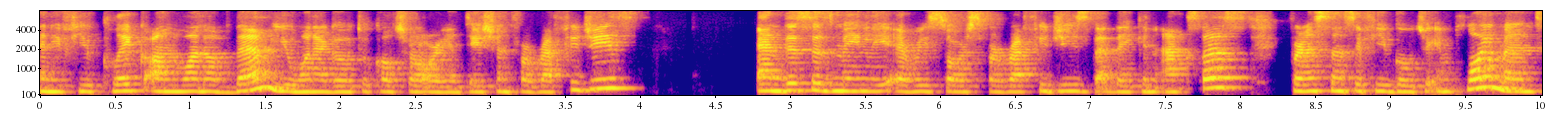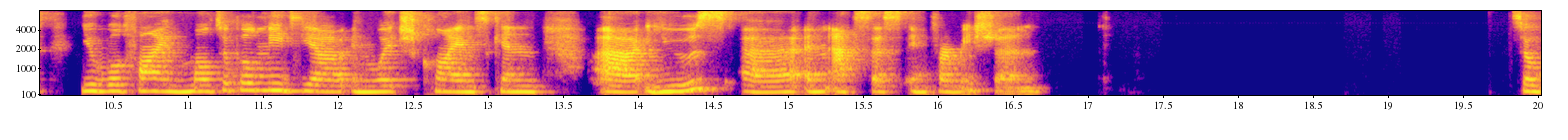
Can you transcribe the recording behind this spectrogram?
And if you click on one of them, you want to go to cultural orientation for refugees. And this is mainly a resource for refugees that they can access. For instance, if you go to employment, you will find multiple media in which clients can uh, use uh, and access information. So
